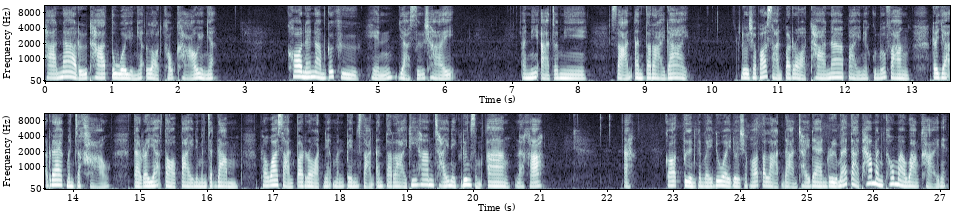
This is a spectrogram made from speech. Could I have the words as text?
ทาหน้าหรือทาตัวอย่างเงี้ยหลอดขาวๆอย่างเงี้ย ข้อแนะนำก็คือเห็นอย่าซื้อใช้ อันนี้อาจจะมีสารอันตรายได้ โดยเฉพาะสารประหลอดทาหน้าไปเนี่ยคุณผู้ฟัง ระยะแรกมันจะขาว แต่ระยะต่อไปเนี่ยมันจะดำเพราะว่าสารประหลอดเนี่ยมันเป็นสารอันตรายที่ห้ามใช้ในเครื่องสำอางนะคะอะก็เตือนกันไว้ด้วย โดยเฉพาะตลาดด่านชายแดน หรือแม้แต่ถ้ามันเข้ามาวางขายเนี่ย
